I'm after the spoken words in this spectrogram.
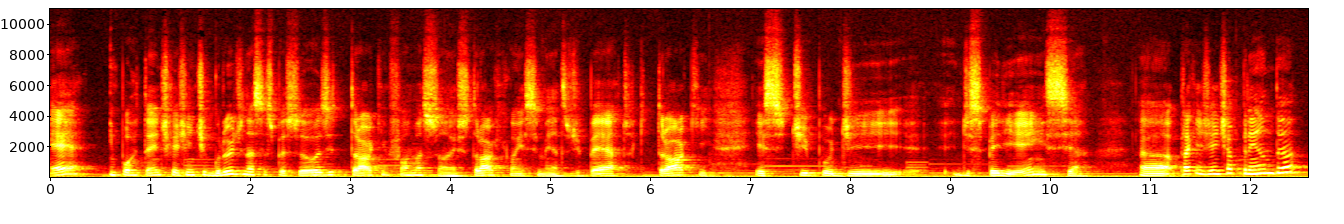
é importante que a gente grude nessas pessoas e troque informações, troque conhecimentos de perto, que troque esse tipo de, de experiência uh, para que a gente aprenda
